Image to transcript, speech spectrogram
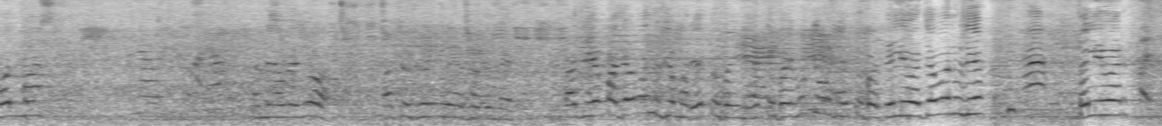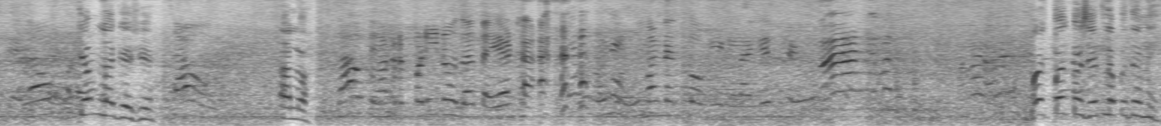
મોલમાં અને હવે જો, પાછું જોઈ રહ્યા છો તમે. આજે એમાં જવાનું છે અમારે હેતુભાઈ ને હેતુભાઈ શું કેવું છે? હેતુભાઈ, પહેલી વાર જવાનું છે? પહેલી વાર? કેમ લાગે છે? હાલો. બસ બસ બસ એટલા બધા નહીં.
